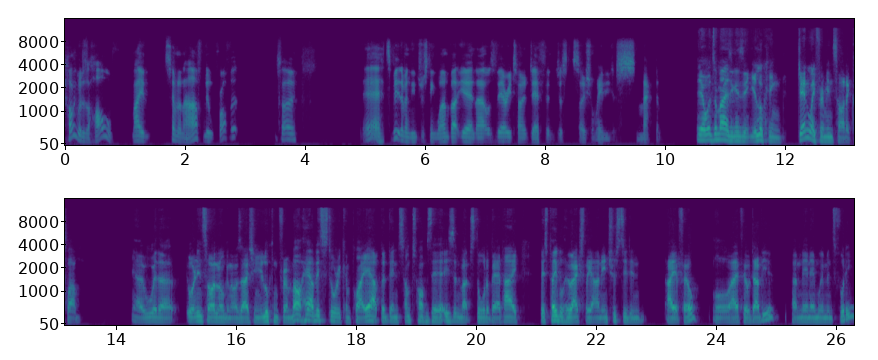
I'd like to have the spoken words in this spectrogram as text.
Collingwood as a whole made seven and a half mil profit. So yeah, it's a bit of an interesting one, but yeah, no, it was very tone deaf and just social media just smacked them. Yeah, well, it's amazing, isn't it? You're looking generally from inside a club, you know, whether or an inside an organisation, you're looking from, oh, how this story can play out. But then sometimes there isn't much thought about, hey, there's people who actually aren't interested in AFL or AFLW, uh, men and women's footy.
